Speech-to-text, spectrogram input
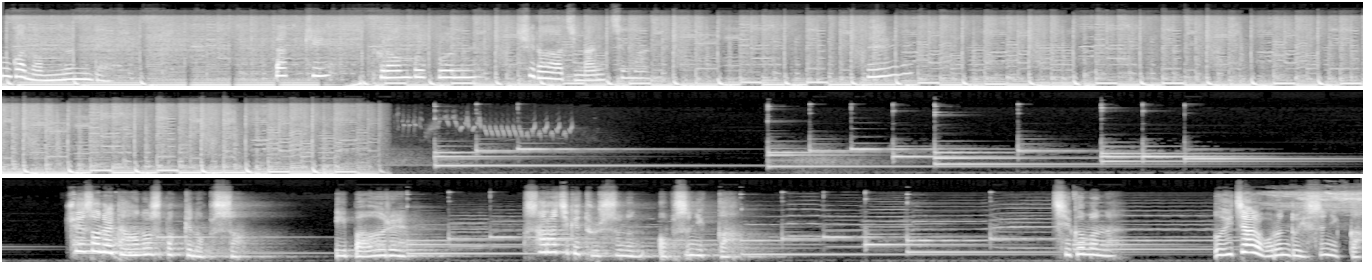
상관없는데 딱히 그런 부분 싫어하진 않지만 에? 최선을 다하는 수밖엔 없어. 이 마을을 사라지게 둘 수는 없으니까. 지금은 의지할 어른도 있으니까.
